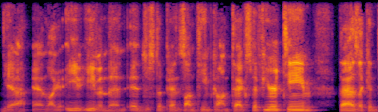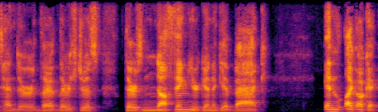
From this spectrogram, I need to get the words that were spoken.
yeah, and like e- even then, it just depends on team context. If you're a team that has a contender, there, there's just there's nothing you're going to get back. In like, okay,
